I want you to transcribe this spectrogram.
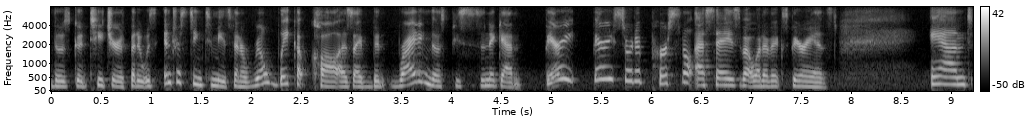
those good teachers. But it was interesting to me. It's been a real wake up call as I've been writing those pieces, and again, very very sort of personal essays about what I've experienced. And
